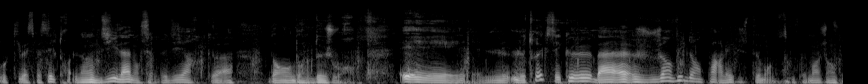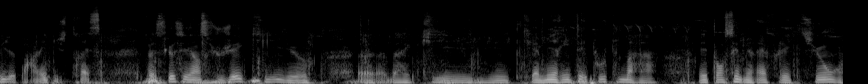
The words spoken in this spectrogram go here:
ou qui va se passer le lundi là, donc ça veut dire que euh, dans, deux jours. Et le, truc c'est que bah, j'ai envie d'en parler justement, tout simplement j'ai envie de parler du stress parce que c'est un sujet qui, bah, qui, qui, a mérité toute ma, mes pensées, mes réflexions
